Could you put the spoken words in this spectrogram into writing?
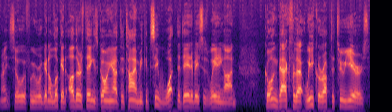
Right? So if we were going to look at other things going at the time, we could see what the database is waiting on, going back for that week or up to two years,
